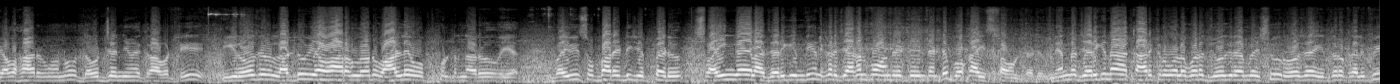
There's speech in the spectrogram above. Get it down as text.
వ్యవహారమును దౌర్జన్యమే కాబట్టి ఈ రోజున లడ్డు వ్యవహారంలోనూ వాళ్ళే ఒప్పుకుంటున్నారు. వైవి సుబ్బారెడ్డి చెప్పాడు స్వయంగా ఇలా జరిగింది. ఇక్కడ జగన్మోహన్ రెడ్డి ఏంటంటే బొకాయిస్తూ ఉంటాడు. నిన్న జరిగిన కార్యక్రమంలో కూడా జోగి రమేష్ రోజా ఇద్దరు కలిపి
